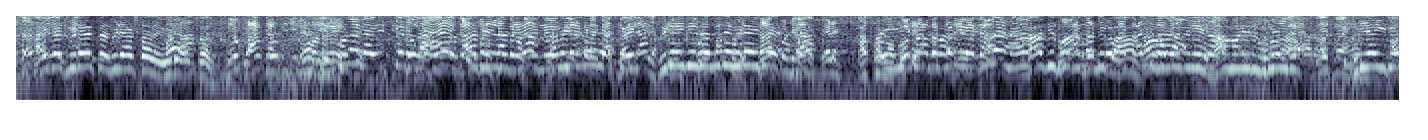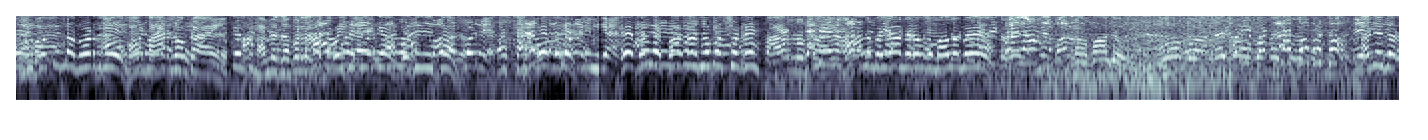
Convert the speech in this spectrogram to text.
क्या करता है ಆಯ್ತಾಯ್ತು ವಿಡಿಯೋ ಆಗ್ತದೆ ವಿಡಿಯೋ ಆಗ್ತದೆ ವಿಡಿಯೋ ಆಗ್ತದೆ ನೀವು ಕಾಸು ಹಾಕಿದ್ದೀರಿ ನೋಡಿ. ಏ, ಕಾಸು ಕೊಡಿಲ್ಲ ಬರೀ, ನಮ್ಗೆ ಹೇಳ್ಕೊಡ, ಕಾಸು ಕೊಡಿಲ್ಲ. ವಿಡಿಯೋ ಇದೆ ಇದ್ರಲ್ಲಿದೆ ವಿಡಿಯೋ ಇದೆ ಕಾಸು ಕೊಡಿಲ್ಲ, ಹೇಳಿ. ಕೊಡ್ರಿ, ವಾಪಸ್ ಕೊಡ್ರಿ ಇವಾಗ. ಕಾಸು ಇಸ್ಕೊಡ್ರಿ ಬನ್ನಿ ಬಾ ವಿಡಿಯೋ ಇದೆ ನೀವು ಕೊಟ್ಟಿಂದ ನೋಡಿದ್ರಿ हम बाहर लोग का है हमें जबरदस्त पैसे दिए क्या पैसे दिए इसका ಕೊಡ್ರಿ. ए ಬರ್ರಿ ನಿಮ್ಗೆ. ए ಬರ್ರಿ ಕಾಸು ವಾಪಸ್ ಕೊಡ್ರಿ बाहर लोग का है मालूम भैया मेरे को मालूम है हाँ आ जाओ ಫಸ್ಟ್ ಕಾಸು ವಾಪಸ್ आ जाओ इधर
